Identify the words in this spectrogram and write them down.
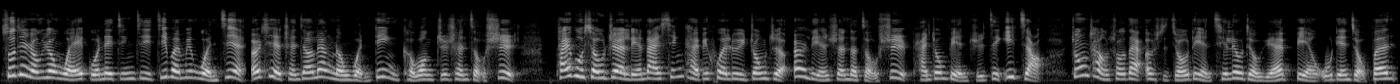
苏建荣认为，国内经济基本面稳健，而且成交量能稳定，可望支撑走势。台股修正，连带新台币汇率终止二连升的走势，盘中贬值近一角，中场收在二十九点七六九元，贬五点九分。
